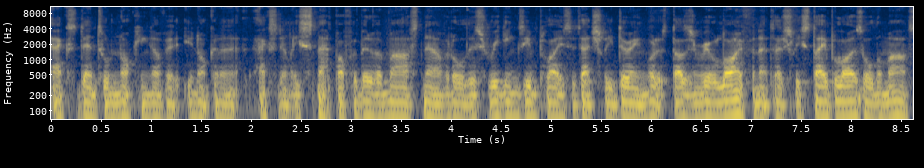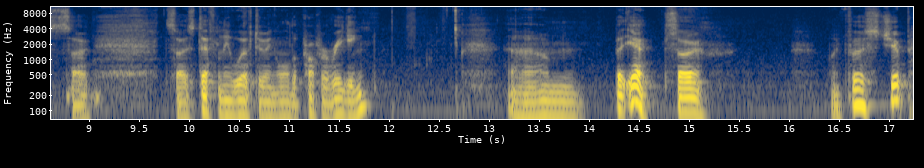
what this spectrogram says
accidental knocking of it, you're not going to accidentally snap off a bit of a mast now that all this rigging's in place. It's actually doing what it does in real life, and that's actually stabilise all the masts. So so it's definitely worth doing all the proper rigging. Um, but yeah, so my first ship.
